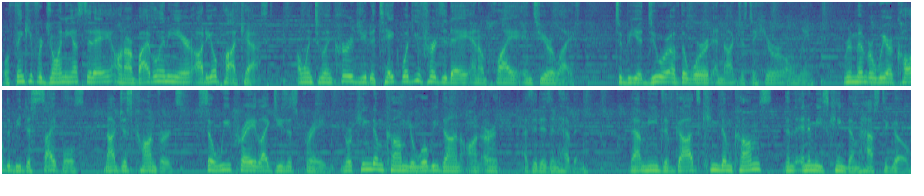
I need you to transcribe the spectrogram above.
Well, thank you for joining us today on our Bible in a Year audio podcast. I want to encourage you to take what you've heard today and apply it into your life, to be a doer of the word and not just a hearer only. Remember, we are called to be disciples, not just converts. So we pray like Jesus prayed Your kingdom come, your will be done on earth as it is in heaven. That means if God's kingdom comes, then the enemy's kingdom has to go.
